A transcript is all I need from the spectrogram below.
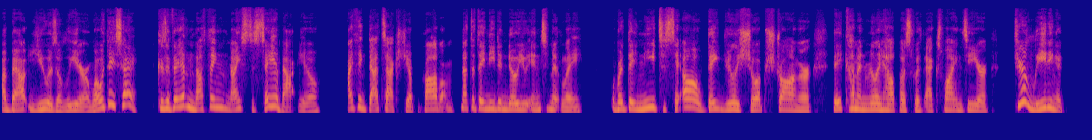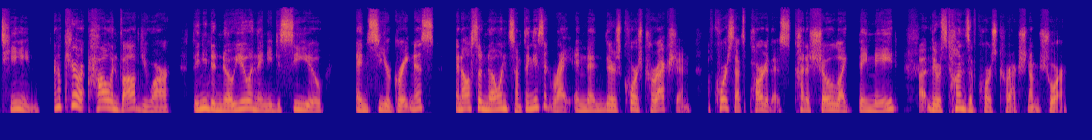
about you as a leader, what would they say? Because if they have nothing nice to say about you, I think that's actually a problem. Not that they need to know you intimately, but they need to say, oh, they really show up strong or they come and really help us with X, Y, and Z. Or if you're leading a team, I don't care how involved you are, they need to know you and they need to see you and see your greatness and also know when something isn't right. And then there's course correction. Of course, that's part of this kind of show like they made. Uh, there's tons of course correction, I'm sure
